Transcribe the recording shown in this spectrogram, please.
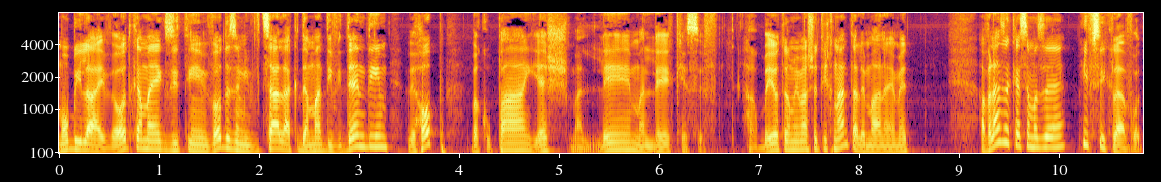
מובילאיי ועוד כמה אקזיטים ועוד איזה מבצע להקדמת דיבידנדים, והופ, בקופה יש מלא מלא כסף. הרבה יותר ממה שתכננת למען האמת. אבל אז הקסם הזה הפסיק לעבוד.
